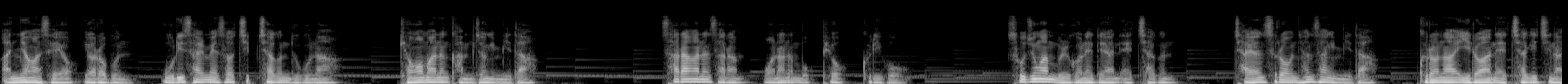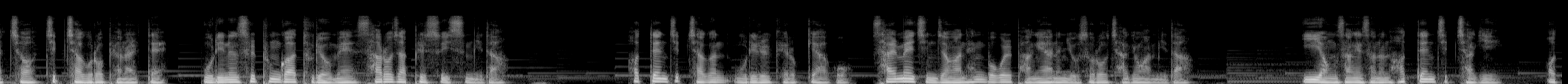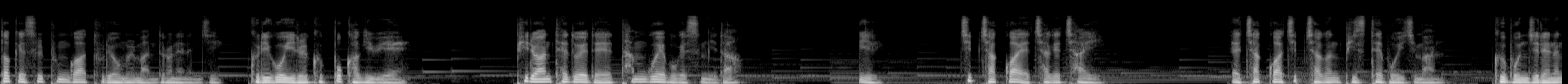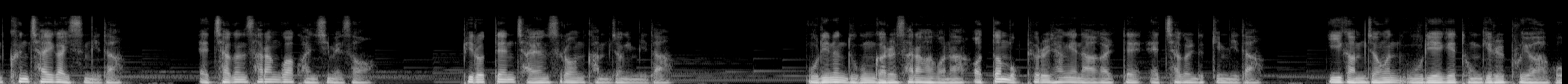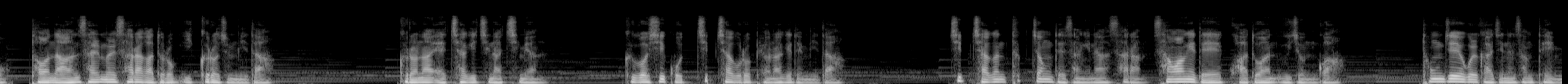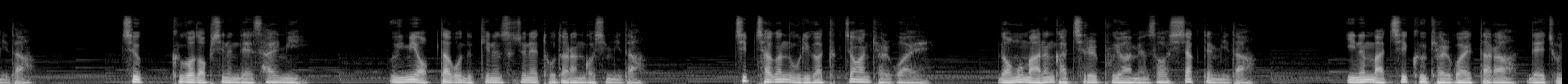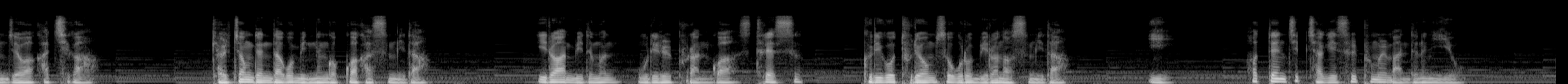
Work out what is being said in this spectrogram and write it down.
안녕하세요, 여러분. 우리 삶에서 집착은 누구나 경험하는 감정입니다. 사랑하는 사람, 원하는 목표, 그리고 소중한 물건에 대한 애착은 자연스러운 현상입니다. 그러나 이러한 애착이 지나쳐 집착으로 변할 때 우리는 슬픔과 두려움에 사로잡힐 수 있습니다. 헛된 집착은 우리를 괴롭게 하고 삶의 진정한 행복을 방해하는 요소로 작용합니다. 이 영상에서는 헛된 집착이 어떻게 슬픔과 두려움을 만들어내는지 그리고 이를 극복하기 위해 필요한 태도에 대해 탐구해 보겠습니다. 1. 집착과 애착의 차이. 애착과 집착은 비슷해 보이지만 그 본질에는 큰 차이가 있습니다. 애착은 사랑과 관심에서 비롯된 자연스러운 감정입니다. 우리는 누군가를 사랑하거나 어떤 목표를 향해 나아갈 때 애착을 느낍니다. 이 감정은 우리에게 동기를 부여하고 더 나은 삶을 살아가도록 이끌어줍니다. 그러나 애착이 지나치면 그것이 곧 집착으로 변하게 됩니다. 집착은 특정 대상이나 사람, 상황에 대해 과도한 의존과 통제욕을 가지는 상태입니다. 즉, 그것 없이는 내 삶이 의미 없다고 느끼는 수준에 도달한 것입니다. 집착은 우리가 특정한 결과에 너무 많은 가치를 부여하면서 시작됩니다. 이는 마치 그 결과에 따라 내 존재와 가치가 결정된다고 믿는 것과 같습니다. 이러한 믿음은 우리를 불안과 스트레스, 그리고 두려움 속으로 밀어 넣습니다. 2. 헛된 집착이 슬픔을 만드는 이유.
